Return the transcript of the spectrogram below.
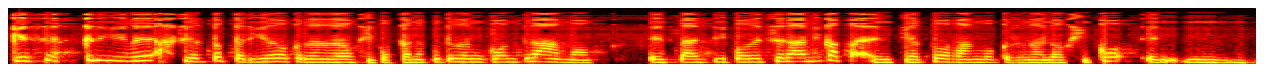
que se escribe a cierto periodo cronológico. O sea, nosotros encontramos ese tipo de cerámica en cierto rango cronológico en,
